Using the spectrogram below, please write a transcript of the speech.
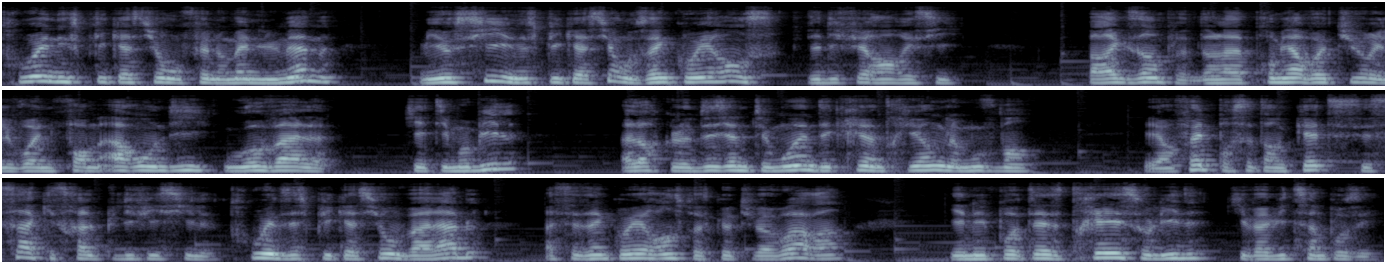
trouver une explication au phénomène lui-même, mais aussi une explication aux incohérences des différents récits. Par exemple, dans la première voiture, il voit une forme arrondie ou ovale qui est immobile, alors que le deuxième témoin décrit un triangle en mouvement. Et en fait, pour cette enquête, c'est ça qui sera le plus difficile, trouver des explications valables à ces incohérences, parce que tu vas voir, hein, il y a une hypothèse très solide qui va vite s'imposer.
